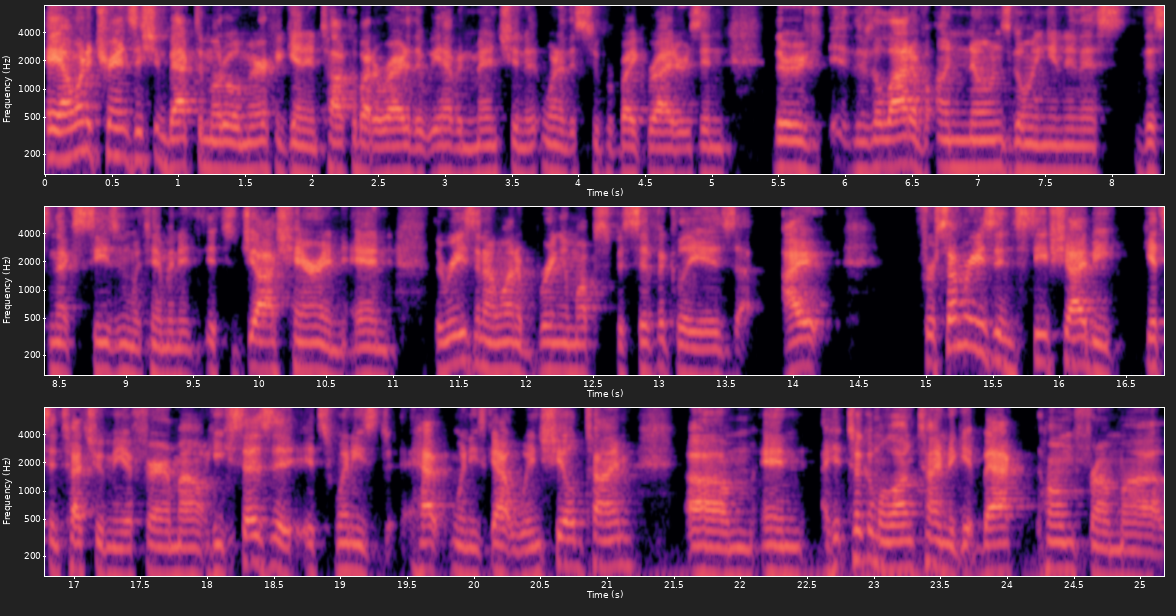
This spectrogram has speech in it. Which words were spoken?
Hey, I want to transition back to Moto America again and talk about a rider that we haven't mentioned, one of the superbike riders. And there's there's a lot of unknowns going into this this next season with him, and it, it's Josh Herrin. And the reason I want to bring him up specifically is I, for some reason, Steve Scheibe gets in touch with me a fair amount. He says that it's when he's ha- when he's got windshield time, um, and it took him a long time to get back home from uh,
